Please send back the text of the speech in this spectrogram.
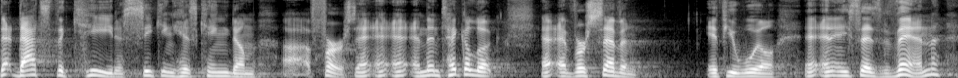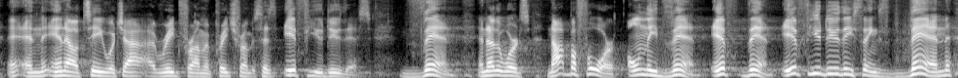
That, that's the key to seeking his kingdom uh, first. And, and, and, then take a look at, at verse 7 if you will. And, he says, then, and the NLT, which I read from and preach from, it says, if you do this then. In other words, not before, only then. If then. If you do these things, then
